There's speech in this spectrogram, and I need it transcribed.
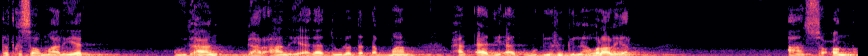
dadka soomaaliyeed guud ahaan gaar ahaan hay'adaha dowladda dhammaan waxaan aad iyo aad ugu dhiirigelinaa walaalayaal aan soconno.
